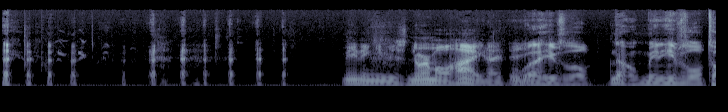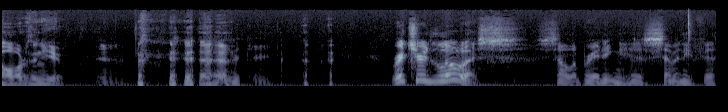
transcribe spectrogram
Meaning he was normal height, I think. well, he was a little no, meaning he was a little taller than you. Yeah. okay. Richard Lewis celebrating his 75th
